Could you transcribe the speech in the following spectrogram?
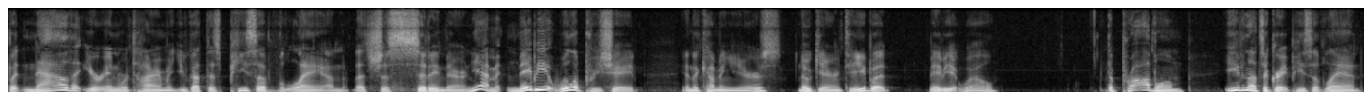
But now that you're in retirement, you've got this piece of land that's just sitting there. And yeah, maybe it will appreciate in the coming years. No guarantee, but maybe it will. The problem, even though it's a great piece of land,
